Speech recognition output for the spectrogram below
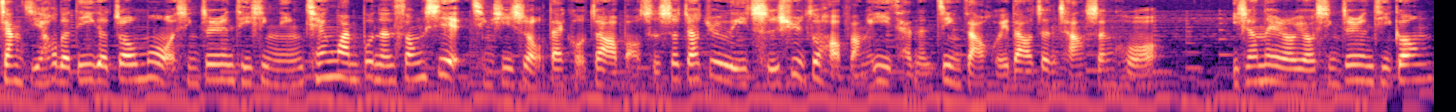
降级后的第一个周末，行政院提醒您千万不能松懈，勤洗手、戴口罩、保持社交距离，持续做好防疫，才能尽早回到正常生活。以上内容由行政院提供。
